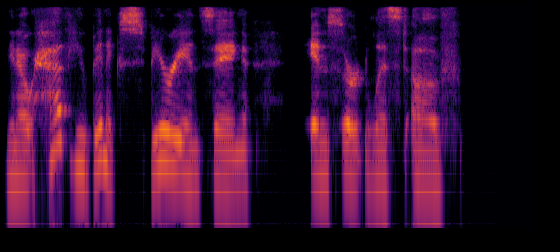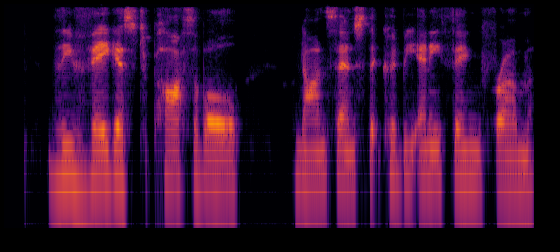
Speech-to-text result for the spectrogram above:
you know have you been experiencing insert list of the vaguest possible nonsense that could be anything from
